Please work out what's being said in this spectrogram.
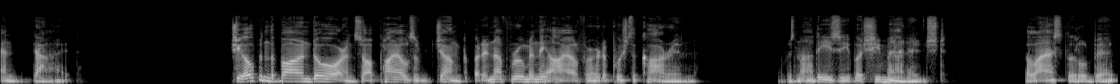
and died. She opened the barn door and saw piles of junk, but enough room in the aisle for her to push the car in. It was not easy, but she managed. The last little bit,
